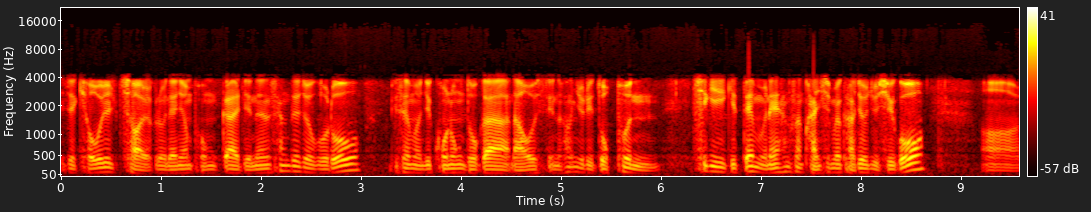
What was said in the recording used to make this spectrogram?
이제 겨울철 그리고 내년 봄까지는 상대적으로 미세먼지 고농도가 나올 수 있는 확률이 높은 시기이기 때문에 항상 관심을 가져주시고 어,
